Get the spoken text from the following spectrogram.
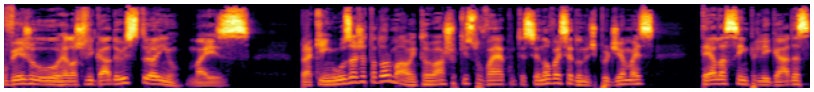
vejo o relógio ligado, eu estranho. Mas para quem usa já está normal, então eu acho que isso vai acontecer, não vai ser do noite por dia, mas telas sempre ligadas.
